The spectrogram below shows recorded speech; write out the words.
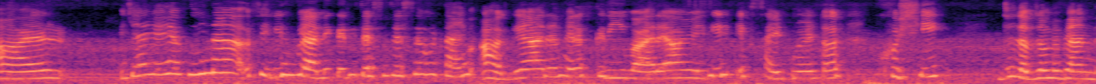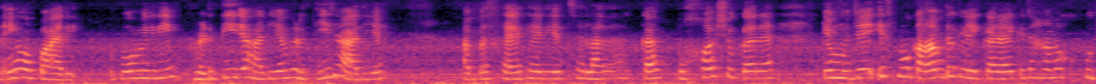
और ये अपनी ना फीलिंग आने करी, जैसे जैसे वो टाइम आगे आ रहा है, मेरा करीब आ रहा है, और मेरी एक्साइटमेंट और खुशी जो लफ्ज़ों में बयान नहीं हो पा रही, वो मेरी बढ़ती जा रही है, बढ़ती जा रही है। अब बस खैर खैरियत से अल्लाह का बहुत शुक्र है कि मुझे इस मुकाम तक लेकर आए कि जहाँ मैं खुद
